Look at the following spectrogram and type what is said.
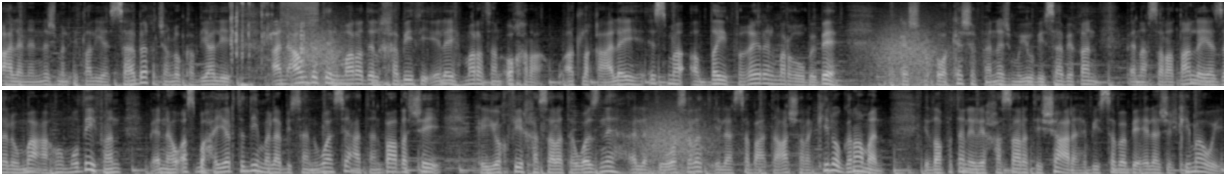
أعلن النجم الإيطالي السابق جانلوكا فيالي عن عودة المرض الخبيث إليه مرة أخرى وأطلق عليه اسم الضيف غير المرغوب به. وكشف, نجم يوفي سابقا بأن السرطان لا يزال معه مضيفا بأنه أصبح يرتدي ملابسا واسعة بعض الشيء كي يخفي خسارة وزنه التي وصلت إلى 17 كيلوغراما إضافة إلى خسارة شعره بسبب علاج الكيماوي.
